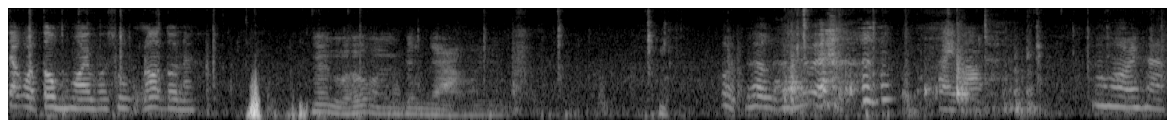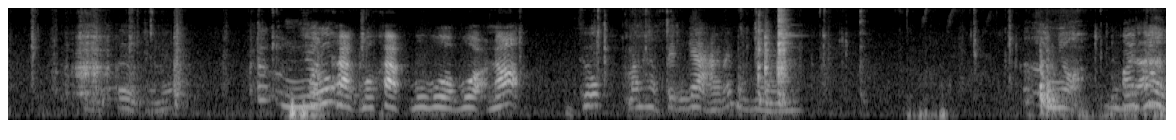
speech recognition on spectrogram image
จักว่าต้มหอยบ่สุกเนาะตัวน่ะเนี่ยมือมันเป็นอย่างเลยกด เพิ่มเลยแบบไข่บ้างมะฮอยค่ะเติมเนี้ยชุดขักบ่ขักบ่บัวบัวเนาะชุบมันเป็นยาได้หมดเลยก็คือหยอดหอยจุก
